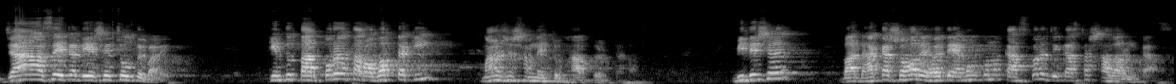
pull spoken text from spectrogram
যা আছে এটা দিয়ে সে চলতে পারে। কিন্তু তারপরেও তার অভাবটা কি? মানুষের সামনে একটু ভাব ধরতে হবে। বিদেশে বা ঢাকা শহরে হয়তো এমন কোন কাজ করে যে কাজটা সাধারণ কাজ।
